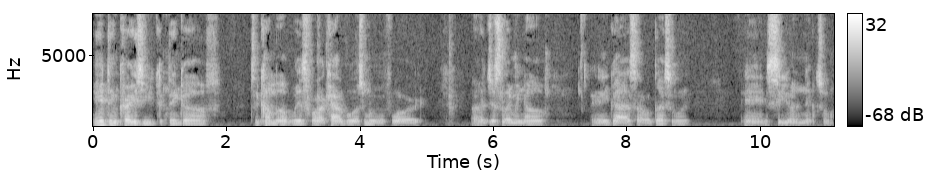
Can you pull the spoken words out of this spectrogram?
anything crazy you could think of to come up with for our Cowboys moving forward. Uh, just let me know. And you guys have a blessed one. And see you on the next one.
